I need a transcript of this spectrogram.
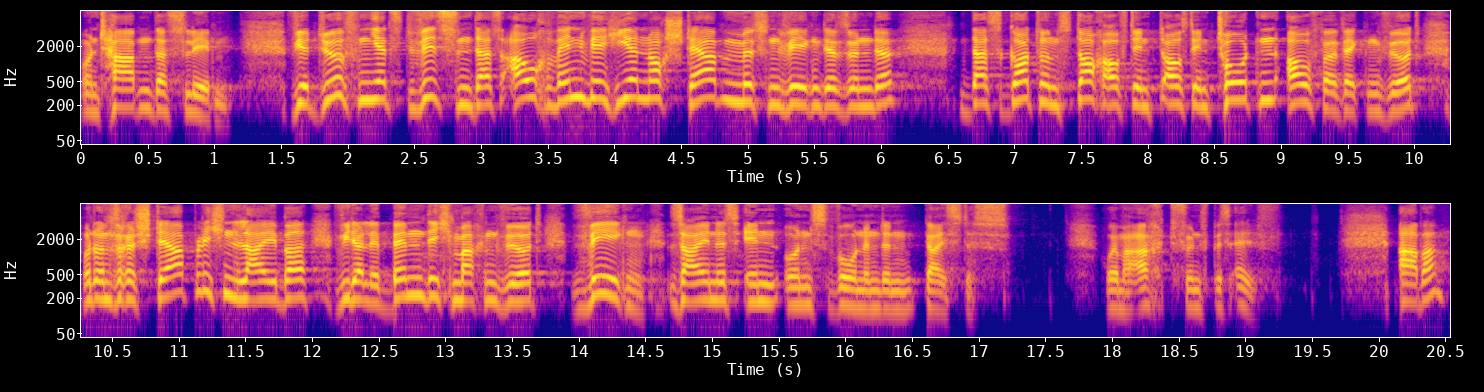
und haben das Leben. Wir dürfen jetzt wissen, dass auch wenn wir hier noch sterben müssen wegen der Sünde, dass Gott uns doch den, aus den Toten auferwecken wird und unsere sterblichen Leiber wieder lebendig machen wird wegen seines in uns wohnenden Geistes. Römer 8, 5 bis 11. Aber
